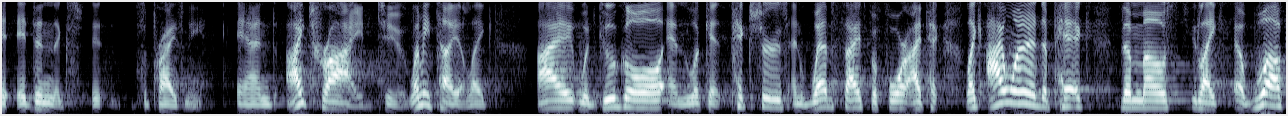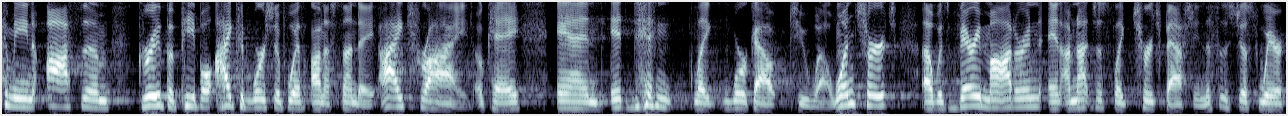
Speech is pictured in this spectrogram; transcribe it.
It, it didn't ex- it surprise me. And I tried to. Let me tell you, like, I would Google and look at pictures and websites before I picked. Like, I wanted to pick the most like uh, welcoming, awesome group of people I could worship with on a Sunday. I tried, okay, and it didn't like work out too well. One church uh, was very modern, and I'm not just like church bashing. This is just where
